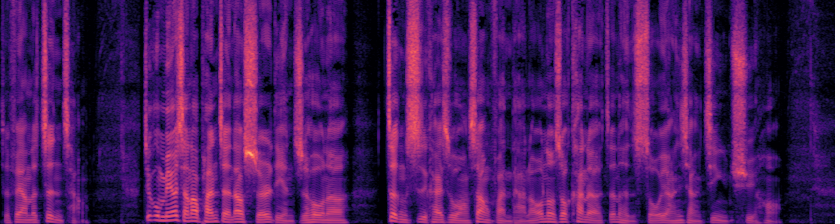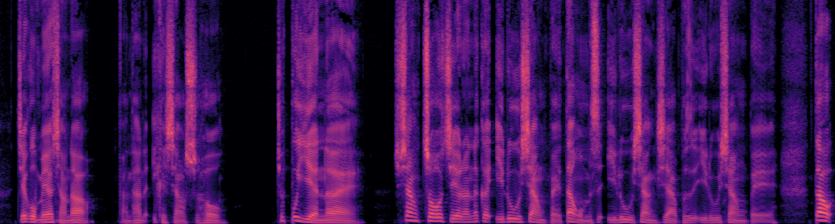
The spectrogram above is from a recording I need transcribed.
这非常的正常。结果没有想到盘整到十二点之后呢，正式开始往上反弹，然后那时候看了真的很手痒，很想进去哈。结果没有想到反弹了一个小时后就不演了哎，就像周杰伦那个一路向北，但我们是一路向下，不是一路向北。到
